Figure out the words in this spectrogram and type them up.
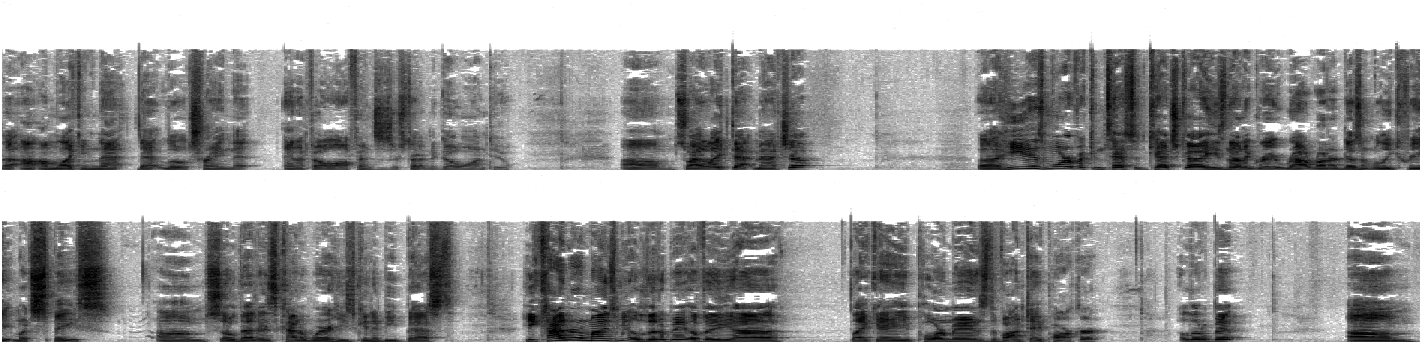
I'm liking that that little train that NFL offenses are starting to go on to. Um, so I like that matchup. Uh, he is more of a contested catch guy. He's not a great route runner. Doesn't really create much space. Um, so that is kind of where he's going to be best. He kind of reminds me a little bit of a uh, like a poor man's DeVante Parker, a little bit. Um,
